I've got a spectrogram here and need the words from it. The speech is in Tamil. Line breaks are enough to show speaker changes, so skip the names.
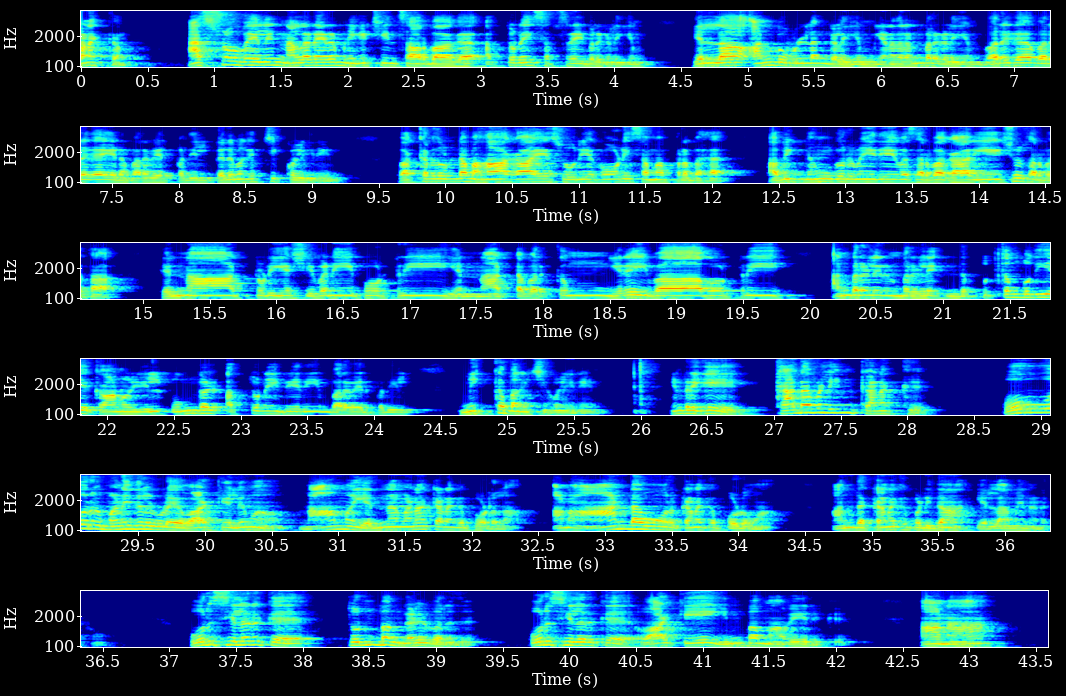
வணக்கம். அஸ்ட்ரோவேலின் நல்ல நேரம் நிகழ்ச்சியின் சார்பாக அத்துணை சப்ஸ்கிரைபர்களையும் எல்லா அன்பு உள்ளங்களையும் எனது நண்பர்களையும் வருக வருக என வரவேற்பதில் பெருமகிழ்ச்சி கொள்கிறேன். வக்ரதுண்ட மகாகாய சூரியகோடி சமப்பிரபக அவிக்னம் குருமே தேவ சர்வகாரியேஷு சர்வதா. தென்னாட்டுடைய சிவனே போற்றி என் நாட்டவர்க்கும் இறைவா போற்றி. அன்பர்களே நண்பர்களே இந்த புத்தம் புதிய காணொளியில் உங்கள் அத்துணை பேரையும் வரவேற்பதில் மிக்க மகிழ்ச்சி கொள்கிறேன். இன்றைக்கு கடவுளின் கணக்கு. ஒவ்வொரு மனிதர்களுடைய வாழ்க்கையிலும் நாம என்ன வேணா கணக்கு போடலாம். ஆனா ஆண்டவன் ஒரு கணக்கு போடுவான். அந்த கணக்குப்படி தான் எல்லாமே நடக்கும். ஒரு சிலருக்கு துன்பங்கள் வருது. ஒரு சிலருக்கு வாழ்க்கையே இன்பமாவே இருக்கு. ஆனா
